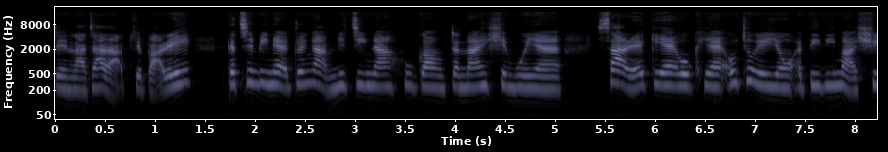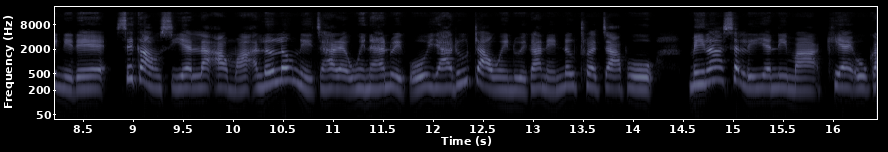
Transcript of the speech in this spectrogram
တင်လာကြတာဖြစ်ပါတယ်ကချင်ပြည်နယ်အတွင်းကမြကြီးနားဟူကောင်တနိုင်းရှင်ပွေရန် စတဲ့ KIO ခရိုင်အုပ်ချုပ်ရေးယုံအသီးသီးမှာရှိနေတဲ့စစ်ကောင်စီရဲ့လက်အောက်မှာအလုံးလုံးနေကြတဲ့ဝန်ထမ်းတွေကိုယာဒူးတာဝန်တွေကနေနှုတ်ထွက်ကြဖို့မေလ14ရက်နေ့မှာ KIO က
